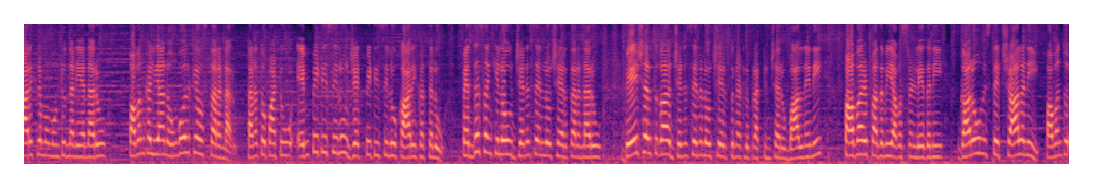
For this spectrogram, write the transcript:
కార్యక్రమం ఉంటుందని అన్నారు. పవన్ కళ్యాణ్ ఒంగోలుకే వస్తారన్నారు. తనతో పాటు ఎంపీటీసీలు జెడ్పీటీసీలు కార్యకర్తలు పెద్ద సంఖ్యలో జనసేనలో చేరతారన్నారు. బేషరతుగా జనసేనలో చేరుతున్నట్లు ప్రకటించారు బాలినేని. పవర్ పదవి అవసరం లేదని గౌరవం ఇస్తే చాలని పవన్తో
